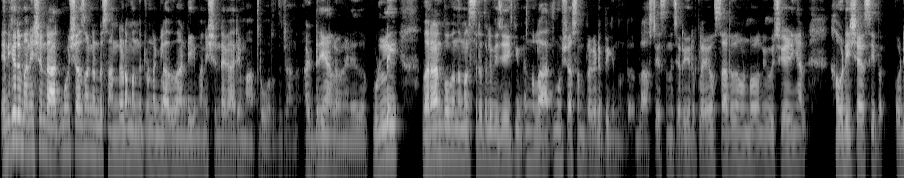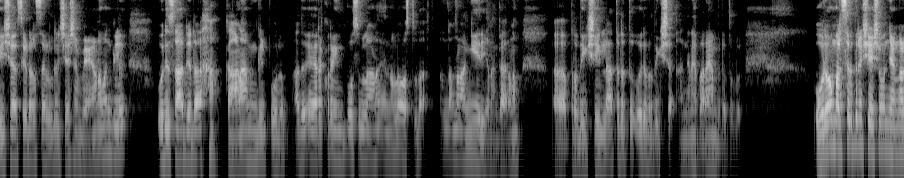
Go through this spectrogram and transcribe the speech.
എനിക്കൊരു മനുഷ്യന്റെ ആത്മവിശ്വാസം കണ്ട് സങ്കടം വന്നിട്ടുണ്ടെങ്കിൽ അത് താണ്ടി ഈ മനുഷ്യന്റെ കാര്യം മാത്രം ഓർത്തിട്ടാണ് അഡ്രിയാൻ ലോണിന്റേത് പുള്ളി വരാൻ പോകുന്ന മത്സരത്തിൽ വിജയിക്കും എന്നുള്ള ആത്മവിശ്വാസം പ്രകടിപ്പിക്കുന്നുണ്ട്. ബ്ലാസ്റ്റേഴ്സിന് ചെറിയൊരു പ്ലേ ഓഫ് സാധ്യത ഉണ്ടോ എന്ന് ചോദിച്ചു കഴിഞ്ഞാൽ Odisha F C Odisha F സിയുടെ റിസൾട്ടിന് ശേഷം വേണമെങ്കിൽ ഒരു സാധ്യത കാണാമെങ്കിൽ പോലും അത് ഏറെക്കുറെ ഇമ്പോസിബിൾ ആണ് എന്നുള്ള വസ്തുത നമ്മൾ അംഗീകരിക്കണം. കാരണം പ്രതീക്ഷയില്ലാത്തിടത്ത് ഒരു പ്രതീക്ഷ അങ്ങനെ പറയാൻ പറ്റത്തുള്ളൂ. ഓരോ മത്സരത്തിനു ശേഷവും ഞങ്ങൾ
